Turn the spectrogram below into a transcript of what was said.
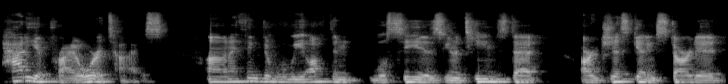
How do you prioritize? Um, and I think that what we often will see is, you know, teams that are just getting started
